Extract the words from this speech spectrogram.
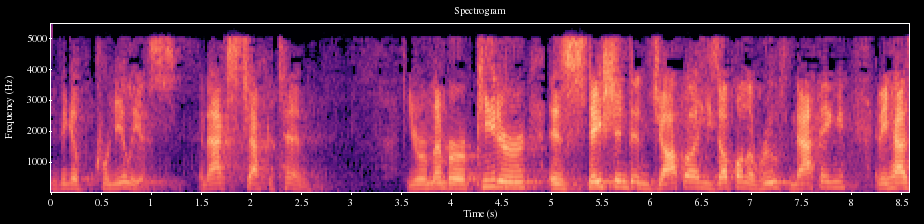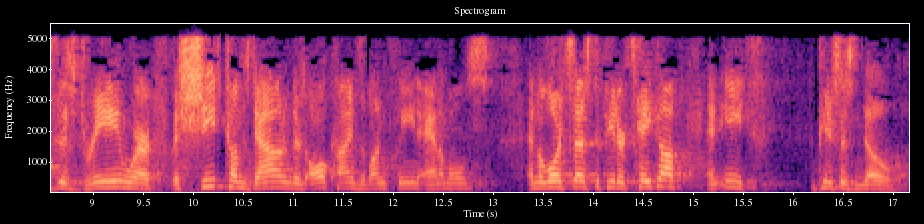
You think of Cornelius in Acts chapter 10. You remember Peter is stationed in Joppa. He's up on the roof napping, and he has this dream where the sheet comes down and there's all kinds of unclean animals. And the Lord says to Peter, Take up and eat. And Peter says, No.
